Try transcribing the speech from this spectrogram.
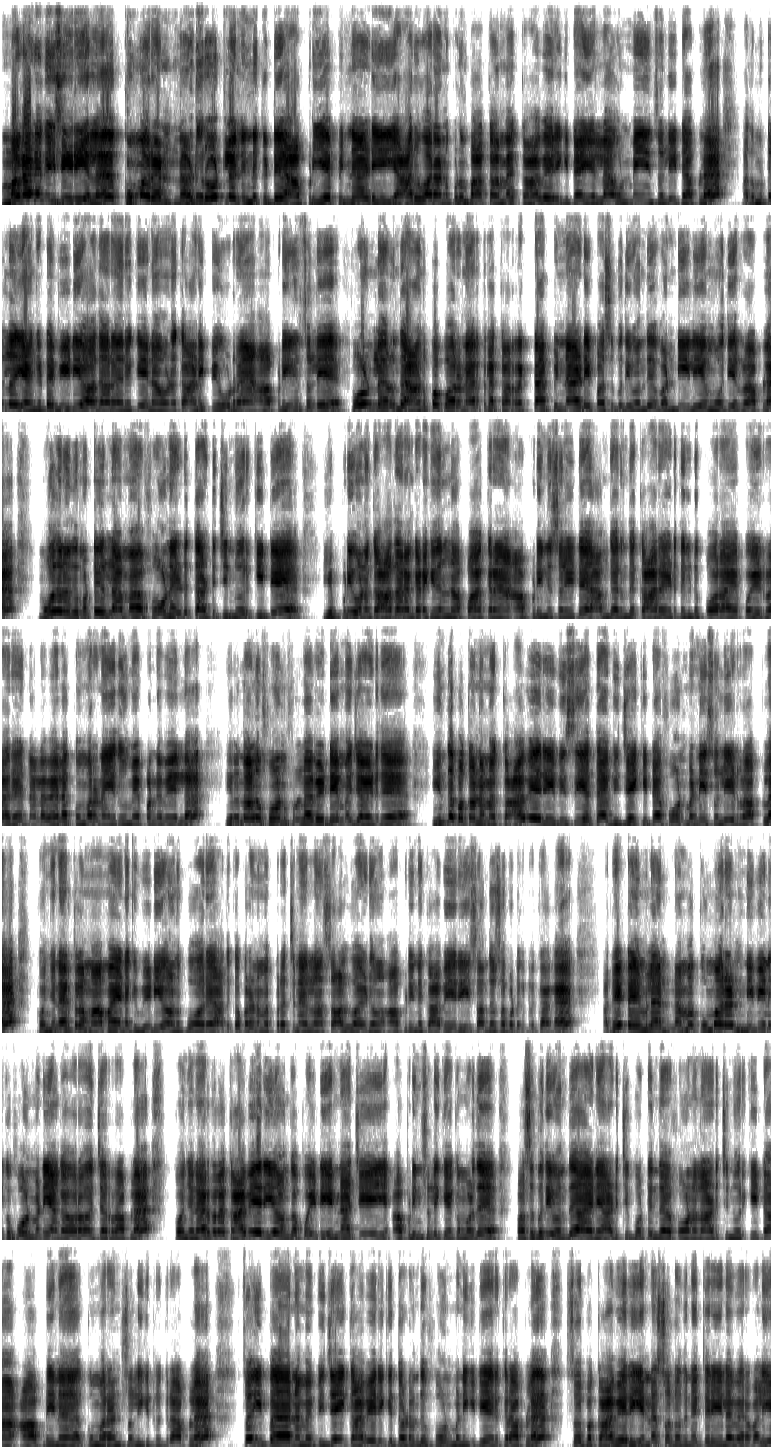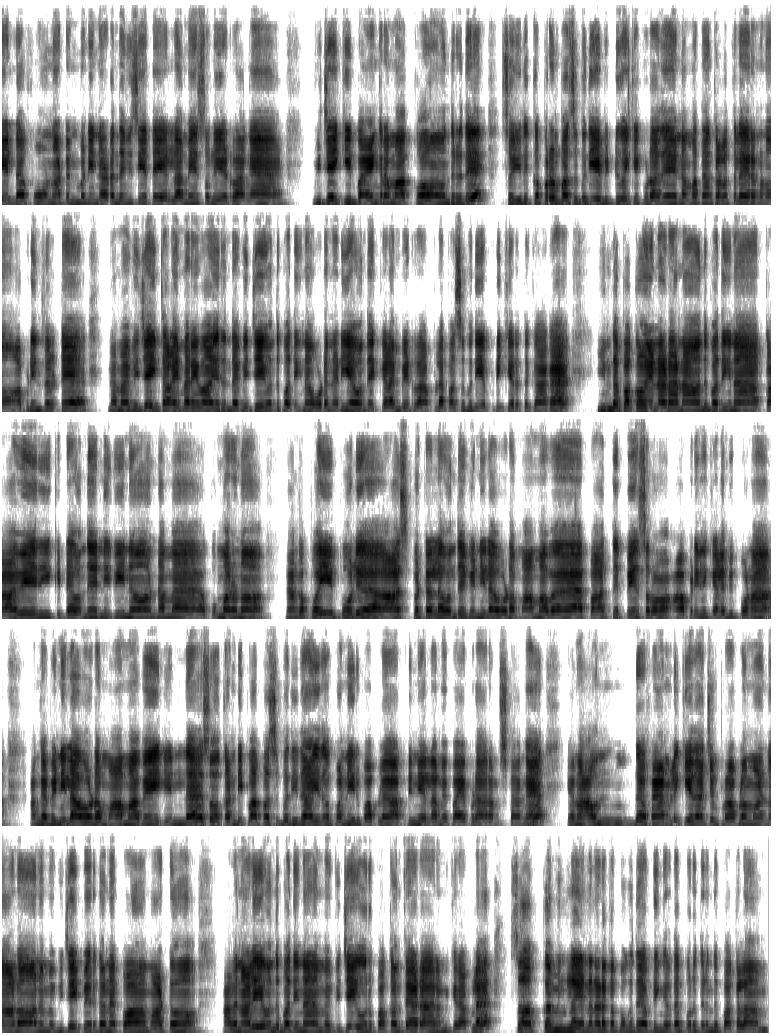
மகாநதி சீரியல்ல குமரன் நடு ரோட்ல நின்னுக்கிட்டு அப்படியே பின்னாடி யாரு வரான்னு கூட பார்க்காம காவேரி கிட்ட எல்லா உண்மையும் சொல்லிட்டாப்ல அது மட்டும் இல்ல என்கிட்ட வீடியோ ஆதாரம் இருக்கு நான் உனக்கு அனுப்பி விடுறேன் அப்படின்னு சொல்லி போன்ல இருந்து அனுப்ப போற நேரத்துல கரெக்டா பின்னாடி பசுபதி வந்து வண்டியிலேயே மோதிடுறாப்ல மோதினது மட்டும் இல்லாம போனை எடுத்து அடிச்சு நொறுக்கிட்டு எப்படி உனக்கு ஆதாரம் கிடைக்குதுன்னு நான் பார்க்குறேன் அப்படின்னு சொல்லிட்டு அங்கேருந்து காரை எடுத்துக்கிட்டு போறா போயிடுறாரு. நல்ல வேளை குமரனை எதுவுமே பண்ணவே இல்லை இருந்தாலும் ஃபோன் ஃபுல்லாகவே டேமேஜ் ஆயிடுது. இந்த பக்கம் நம்ம காவேரி விஷயத்த விஜய் கிட்ட ஃபோன் பண்ணி சொல்லிடுறாப்ல. கொஞ்ச நேரத்தில் மாமா எனக்கு வீடியோ அனுப்புவார் அதுக்கப்புறம் நம்ம பிரச்சனை எல்லாம் சால்வ் ஆகிடும் அப்படின்னு காவேரி சந்தோஷப்பட்டுக்கிட்டு இருக்காங்க. அதே டைம்ல நம்ம குமரன் நிவினுக்கு ஃபோன் பண்ணி அங்க வர வச்சிடுறாப்ல கொஞ்ச நேரத்துல காவேரியும் அங்க போயிட்டு என்னாச்சு அப்படின்னு சொல்லி கேட்கும்பொழுது, பசுபதி வந்து என்னை அடிச்சு போட்டு இந்த ஃபோனெல்லாம் அடிச்சு நொறுக்கிட்டான் அப்படின்னு குமரன் சொல்லிக்கிட்டு இருக்கிறாப்ல. ஸோ இப்போ நம்ம விஜய் காவேரிக்கு தொடர்ந்து ஃபோன் பண்ணிக்கிட்டே இருக்கிறாப்புல ஸோ இப்போ காவேரி என்ன சொல்கிறதுனே தெரியல. வேற வழியே இல்லை ஃபோன் அட்டன் பண்ணி நடந்த விஷயத்த எல்லாமே சொல்லிடுறாங்க. விஜய்க்கு பயங்கரமா கோவம் வந்துடுது ஸோ இதுக்கப்புறம் பசுபதியை விட்டு வைக்கக்கூடாது. நம்ம தான் களத்துல இறங்கணும் அப்படின்னு சொல்லிட்டு, நம்ம விஜய் தலைமறைவா இருந்த விஜய் வந்து பார்த்தீங்கன்னா, உடனடியா வந்து கிளம்பிடுறாப்ல பசுபதியை பிடிக்கிறதுக்காக. இந்த பக்கம் என்னடான்னா வந்து பார்த்தீங்கன்னா, காவேரி கிட்ட வந்து நிவினும், நம்ம குமரனும் நாங்கள் போய் போலி ஹாஸ்பிட்டலில் வந்து வெண்ணிலாவோட மாமாவை பார்த்து பேசுகிறோம் அப்படின்னு கிளம்பி போனால் அங்கே வெண்ணிலாவோட மாமாவே இல்லை ஸோ கண்டிப்பாக பசுபதி தான் ஏதோ பண்ணியிருப்பாப்ல அப்படின்னு எல்லாமே பயப்பட ஆரம்பிச்சிட்டாங்க. ஏன்னா அந்த ஃபேமிலிக்கு ஏதாச்சும் ப்ராப்ளம் ஆனாலும் நம்ம விஜய் பேர் தானே பா மாட்டோம். அதனாலேயே வந்து பார்த்தீங்கன்னா, நம்ம விஜய் ஒரு பக்கம் தேட ஆரம்பிக்கிறாப்புல ஸோ அப்கமிங்கில் என்ன நடக்க போகுது அப்படிங்கிறத பொறுத்திருந்து பார்க்கலாம்.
